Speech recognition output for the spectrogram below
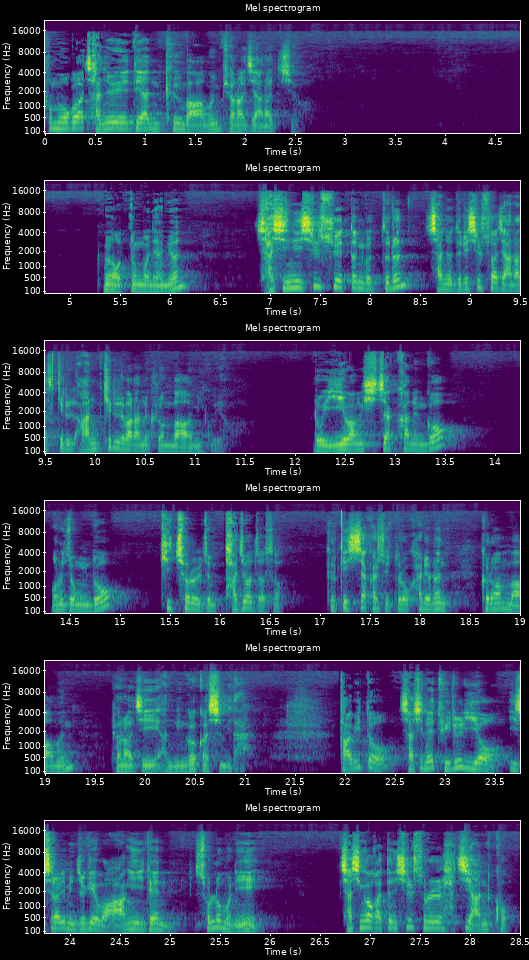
부모가 자녀에 대한 그 마음은 변하지 않았죠. 그건 어떤 거냐면 자신이 실수했던 것들은 자녀들이 실수하지 않았기를, 않기를 바라는 그런 마음이고요. 그리고 이왕 시작하는 거 어느 정도 기초를 좀 다져줘서 그렇게 시작할 수 있도록 하려는 그런 마음은 변하지 않는 것 같습니다. 다윗도 자신의 뒤를 이어 이스라엘 민족의 왕이 된 솔로몬이 자신과 같은 실수를 하지 않고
